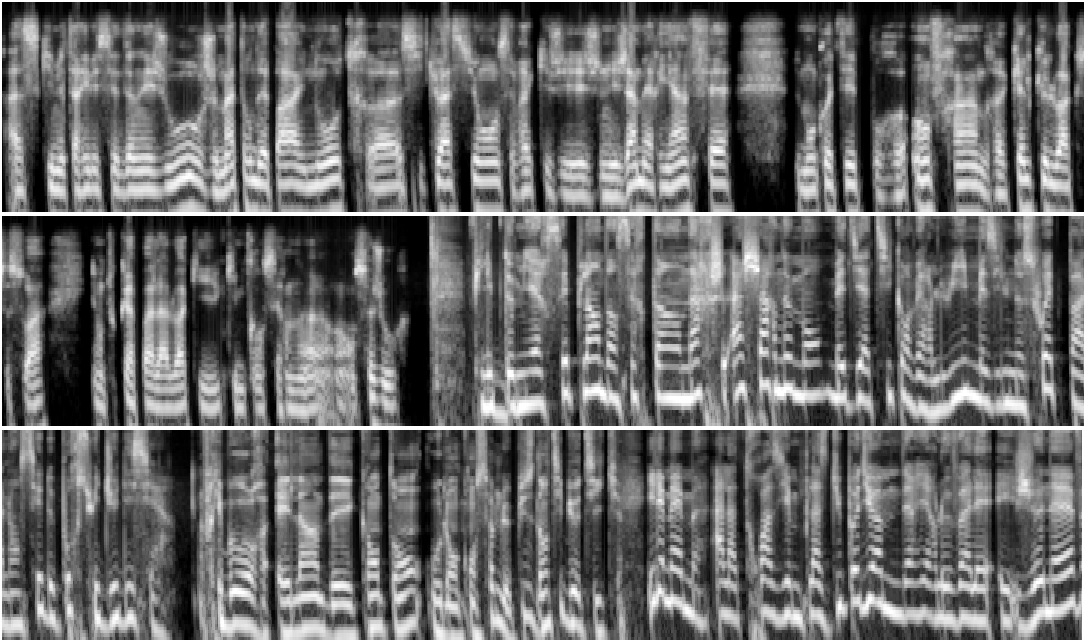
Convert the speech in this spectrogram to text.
à ce qui m'est arrivé ces derniers jours. Je m'attendais pas à une autre euh, situation. C'est vrai que je n'ai jamais rien fait de mon côté pour enfreindre quelque loi que ce soit, et en tout cas pas la loi qui, qui me concerne en ce jour. Philippe Demière s'est plaint d'un certain acharnement médiatique envers lui, mais il ne souhaite pas lancer de poursuites judiciaires. Fribourg est l'un des cantons où l'on consomme le plus d'antibiotiques. Il est même à la troisième place du podium, derrière le Valais et Genève,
